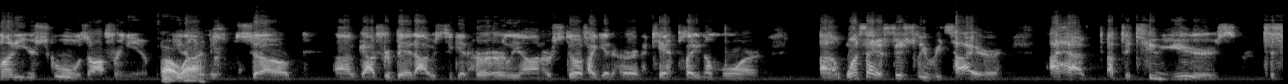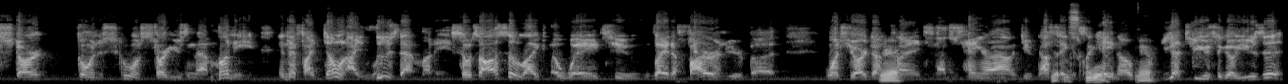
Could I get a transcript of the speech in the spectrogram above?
money your school was offering you. Oh, you know wow. what I mean? So, uh, God forbid I was to get hurt early on, or still if I get hurt and I can't play no more. Uh, once I officially retire, I have up to two years to start going to school and start using that money. And if I don't, I lose that money. So it's also like a way to light a fire under your butt once you are done Yeah. playing, to not just hang around and do nothing. It's like, hey, no, Yeah. you got two years to go use it.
